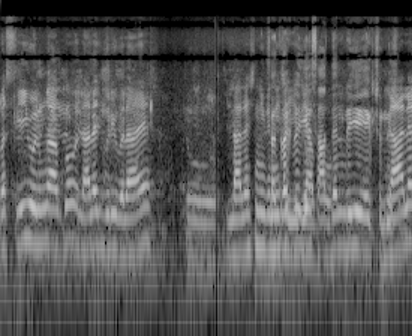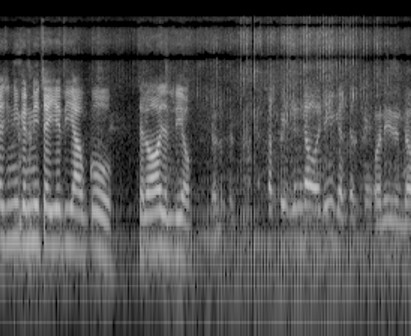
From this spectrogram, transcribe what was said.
बस यही बोलूँगा आपको लालच बुरी बला है तो लालच नहीं करनी चाहिए थी आपको। सावधान रहिए एक शून्य लालच नहीं करनी चाहिए थी आपको। चलो आओ जल्दी आओ। चलो। सब कुछ ज़िंदा हो जाएगी कर सकते हैं। और नहीं ज़िंदा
